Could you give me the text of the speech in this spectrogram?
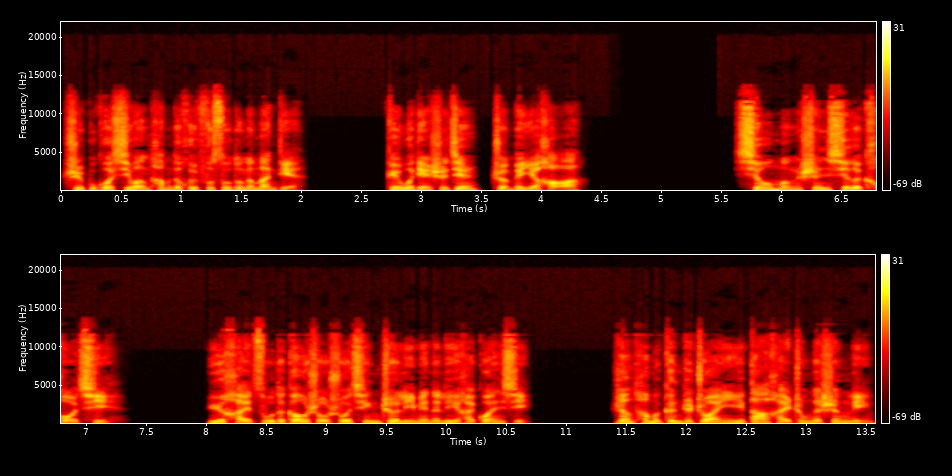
只不过希望他们的恢复速度能慢点，给我点时间准备也好啊。萧猛深吸了口气，与海族的高手说清这里面的利害关系，让他们跟着转移大海中的生灵。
